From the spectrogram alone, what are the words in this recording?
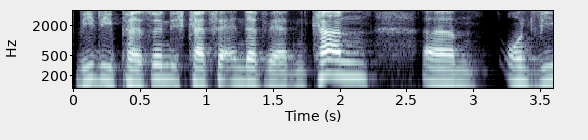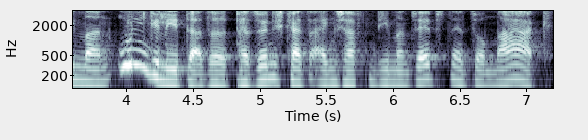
wie die Persönlichkeit verändert werden kann ähm, und wie man ungeliebt, also Persönlichkeitseigenschaften, die man selbst nicht so mag,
